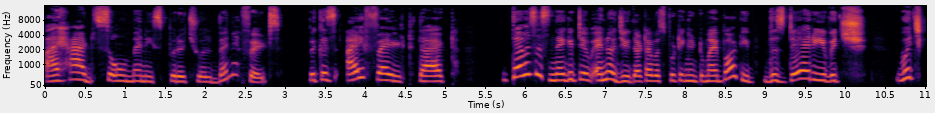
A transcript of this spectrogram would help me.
I had so many spiritual benefits because I felt that there was this negative energy that I was putting into my body. This dairy, which which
